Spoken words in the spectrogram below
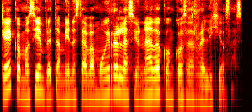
Que, como siempre, también estaba muy relacionado con cosas religiosas.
